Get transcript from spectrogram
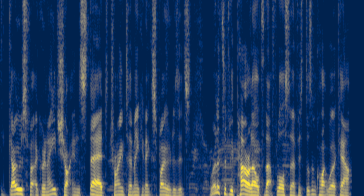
He goes for a grenade shot instead, trying to make it explode as it's relatively parallel to that floor surface. Doesn't quite work out.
